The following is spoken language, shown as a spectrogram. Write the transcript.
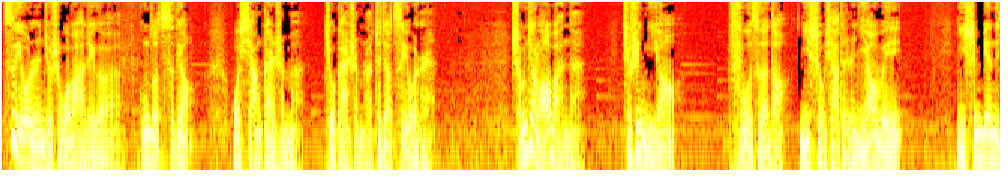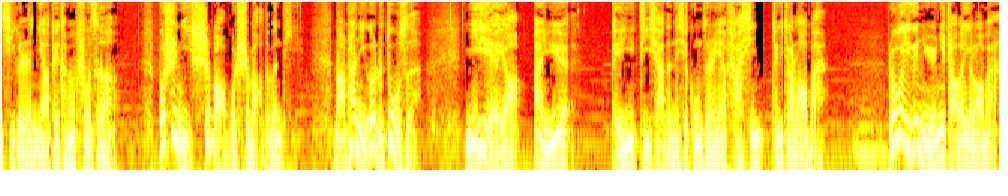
自由人就是我把这个工作辞掉，我想干什么就干什么了，这叫自由人。什么叫老板呢？就是你要负责到你手下的人，你要为你身边的几个人，你要对他们负责，不是你吃饱不吃饱的问题，哪怕你饿着肚子，你也要按月给你底下的那些工作人员发薪，这个叫老板。如果一个女人你找到一个老板，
